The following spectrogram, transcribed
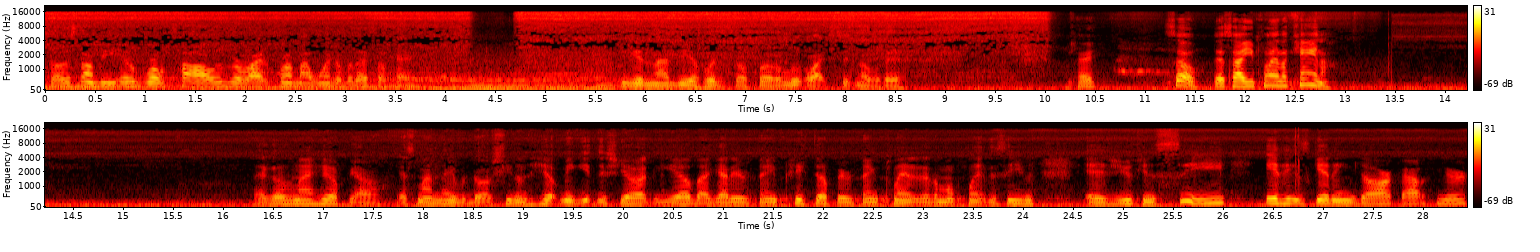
So it's gonna be, it'll grow tall. It'll grow right in front of my window, but that's okay. You get an idea of what it's gonna look like sitting over there. Okay. So that's how you plant a canna. There goes my help, y'all. That's my neighbor daughter. She done helped me get this yard together. I got everything picked up, everything planted that I'm gonna plant this evening. As you can see, it is getting dark out here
